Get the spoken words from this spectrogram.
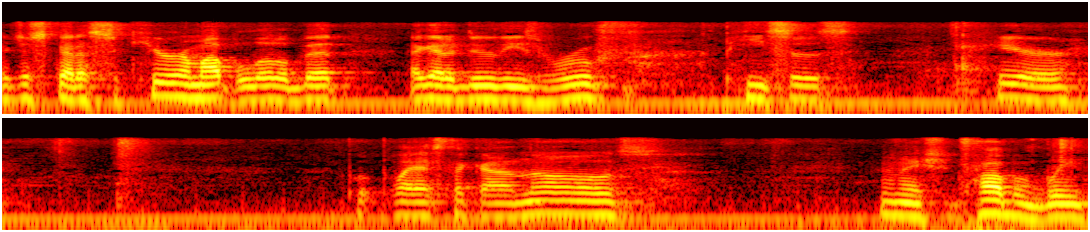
I just got to secure them up a little bit. I got to do these roof pieces here. Put plastic on those. And I should probably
